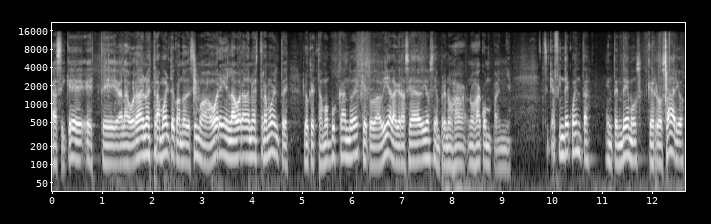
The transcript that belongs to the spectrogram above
Así que este, a la hora de nuestra muerte, cuando decimos ahora y en la hora de nuestra muerte, lo que estamos buscando es que todavía la gracia de Dios siempre nos, nos acompañe. Así que a fin de cuentas, entendemos que Rosario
